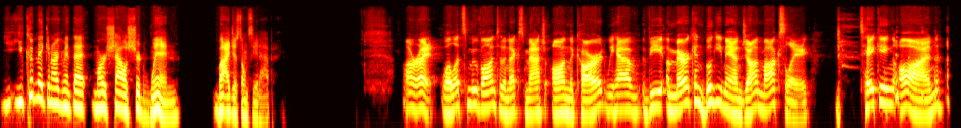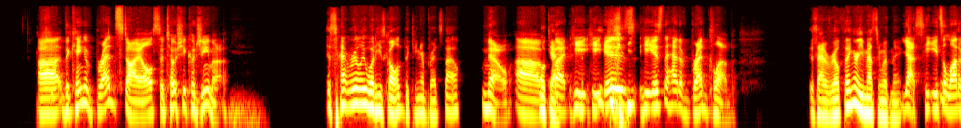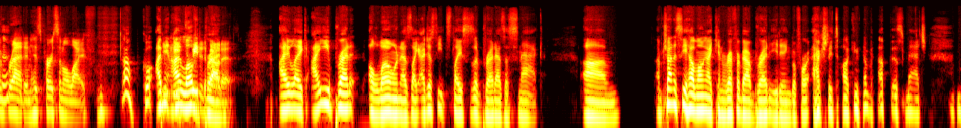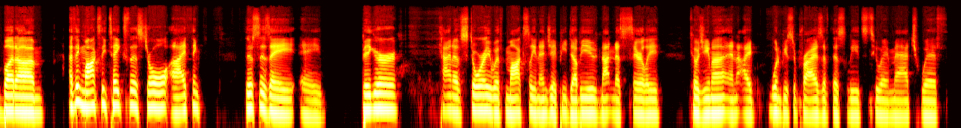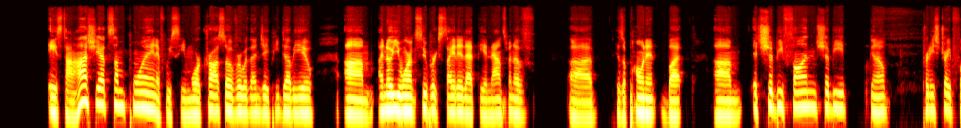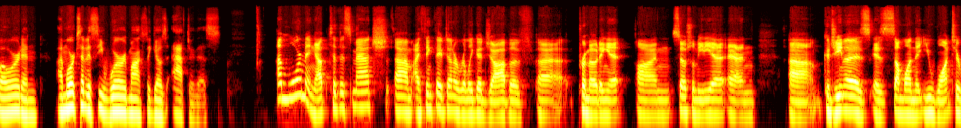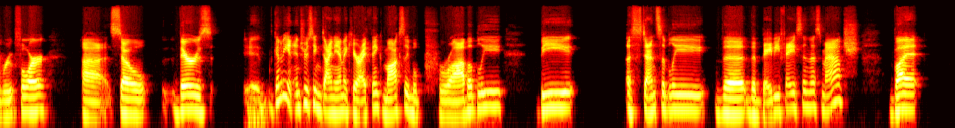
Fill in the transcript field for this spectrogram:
you could make an argument that Marshall should win, but I just don't see it happening. All right. Well, let's move on to the next match on the card. We have the American Boogeyman, John Moxley, taking on uh, the King of Bread style, Satoshi Kojima. Is that really what he's called, the King of Bread style? No. Uh, Okay. But he he is he is the head of Bread Club. Is that a real thing, or are you messing with me? Yes, he eats a lot of bread in his personal life. Oh, cool. I mean, he I love bread. about it. I like I eat bread alone as like I just eat slices of bread as a snack. Um I'm trying to see how long I can riff about bread eating before actually talking about this match. But um I think Moxley takes this Joel. I think this is a a bigger kind of story with Moxley and NJPW, not necessarily Kojima and I wouldn't be surprised if this leads to a match with Ace Tanahashi at some point if we see more crossover with NJPW. Um, I know you weren't super excited at the announcement of uh, his opponent, but um, it should be fun. Should be you know pretty straightforward, and I'm more excited to see where Moxley goes after this. I'm warming up to this match. Um, I think they've done a really good job of uh, promoting it on social media, and um, Kojima is is someone that you want to root for. Uh, so there's going to be an interesting dynamic here. I think Moxley will probably be ostensibly the the baby face in this match, but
